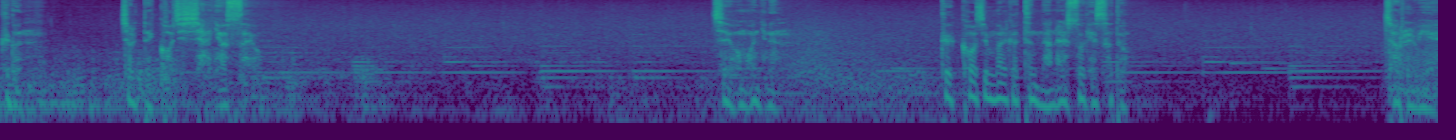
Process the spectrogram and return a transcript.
그건 절대 거짓이 아니었어요. 제 어머니는 그 거짓말 같은 나날 속에서도 저를 위해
